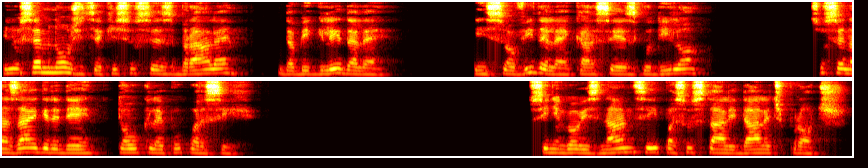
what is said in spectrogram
In vse množice, ki so se zbrale, da bi gledale in so videle, kar se je zgodilo, so se nazaj grede tolkle po prsih. Vsi njegovi znanci pa so stali daleč proč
